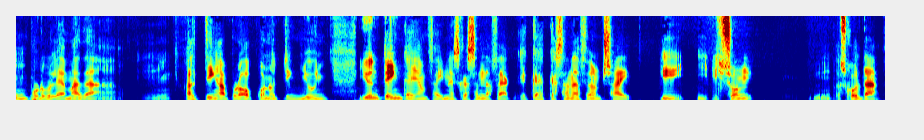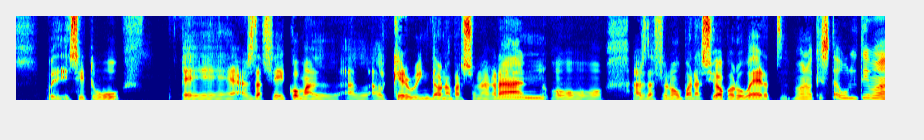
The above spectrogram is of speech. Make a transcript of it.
un problema de el tinc a prop o no tinc lluny. Jo entenc que hi ha feines que s'han de fer, que, que s'han de fer on-site i, i, i són, escolta, vull dir, si tu eh, has de fer com el, el, el caring d'una persona gran o has de fer una operació a cor obert. Bueno, aquesta última...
